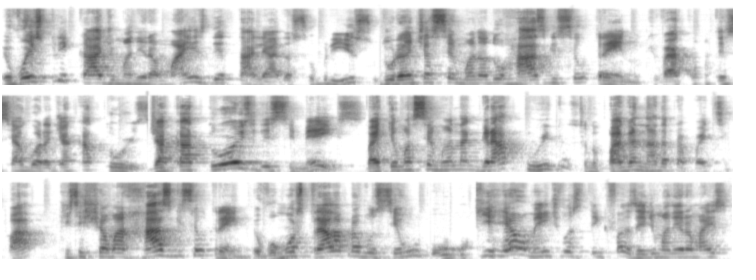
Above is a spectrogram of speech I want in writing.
Eu vou explicar de maneira mais detalhada sobre isso durante a semana do Rasgue Seu Treino, que vai acontecer agora dia 14. Dia 14 desse mês vai ter uma semana gratuita, você não paga nada para participar, que se chama Rasgue Seu Treino. Eu vou mostrar lá para você o, o, o que realmente você tem que fazer de maneira mais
